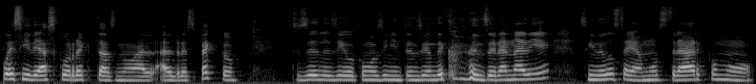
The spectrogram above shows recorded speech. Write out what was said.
pues ideas correctas, ¿no? Al, al respecto. Entonces les digo, como sin intención de convencer a nadie, sí me gustaría mostrar como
